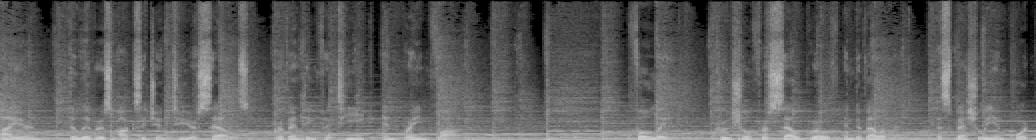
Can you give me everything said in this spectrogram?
Iron delivers oxygen to your cells, preventing fatigue and brain fog. Folate, crucial for cell growth and development, especially important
